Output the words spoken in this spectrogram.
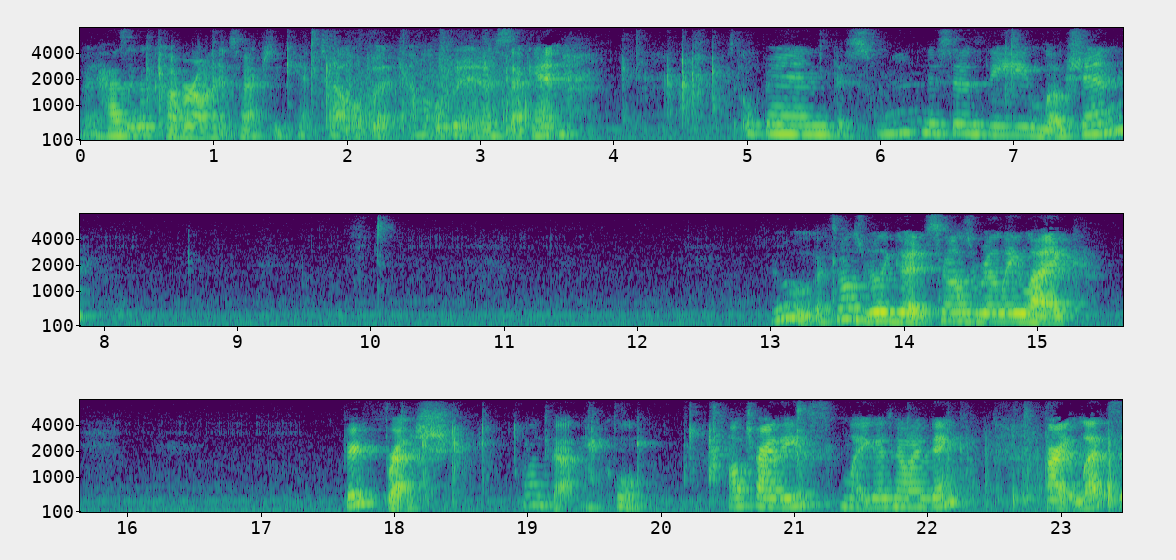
It has like a cover on it, so I actually can't tell, but I'll open it in a second. Let's open this one. This is the lotion. Ooh, that smells really good. It smells really like, very fresh. I like that, cool. I'll try these, let you guys know what I think. All right, let's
